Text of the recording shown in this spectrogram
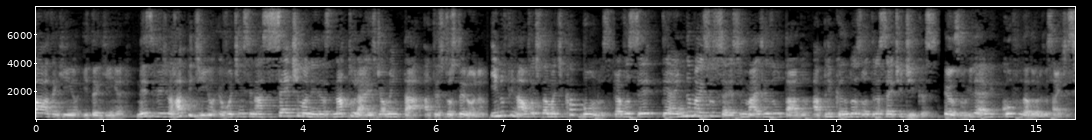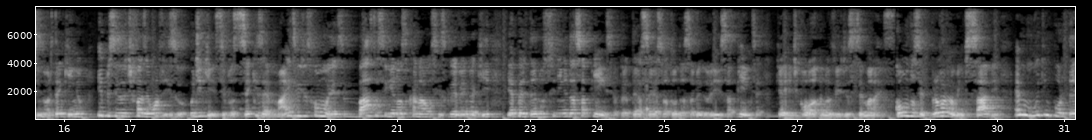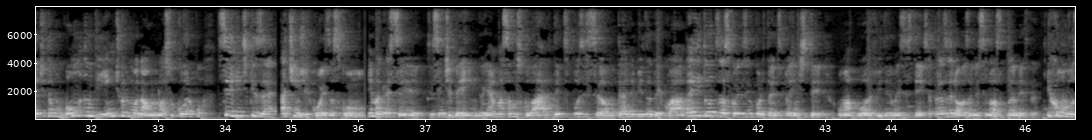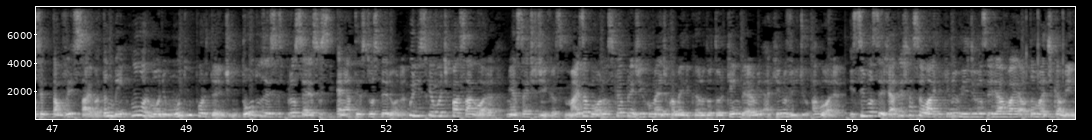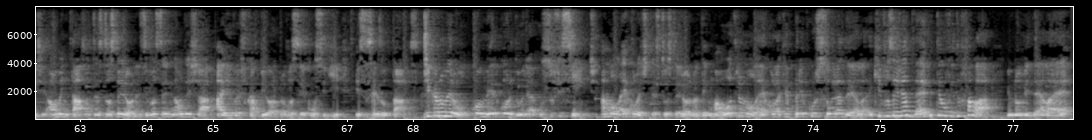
Fala Tanquinho e Tanquinha! Nesse vídeo rapidinho eu vou te ensinar 7 maneiras naturais de aumentar a testosterona. E no final vou te dar uma dica bônus para você ter ainda mais sucesso e mais resultado aplicando as outras 7 dicas. Eu sou o Guilherme, cofundador do site Senhor Tanquinho e preciso te fazer um aviso. O de que se você quiser mais vídeos como esse, basta seguir nosso canal, se inscrevendo aqui e apertando o sininho da sapiência para ter acesso a toda a sabedoria e sapiência que a gente coloca nos vídeos semanais. Como você provavelmente sabe, sabe? É muito importante ter um bom ambiente hormonal no nosso corpo se a gente quiser atingir coisas como emagrecer, se sentir bem, ganhar massa muscular, ter disposição, ter a libido adequada e todas as coisas importantes para a gente ter uma boa vida e uma existência prazerosa nesse nosso planeta. E como você talvez saiba também, um hormônio muito importante em todos esses processos é a testosterona. Por isso que eu vou te passar agora minhas 7 dicas mais a bônus que eu aprendi com o médico americano Dr. Ken Berry aqui no vídeo agora. E se você já deixar seu like aqui no vídeo, você já vai automaticamente aumentar sua testosterona. Se você não deixar, aí vai ficar pior para você conseguir esses resultados. Dica número 1: um, comer gordura o suficiente. A molécula de testosterona tem uma outra molécula que é precursora dela e que você já deve ter ouvido falar. E o nome dela é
